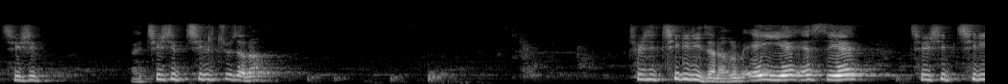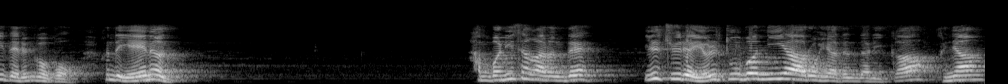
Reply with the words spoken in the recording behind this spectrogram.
70, 77주잖아? 77일이잖아. 그럼 A에 S에 77이 되는 거고. 근데 얘는 한 번 이상 하는데 일주일에 12번 이하로 해야 된다니까 그냥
